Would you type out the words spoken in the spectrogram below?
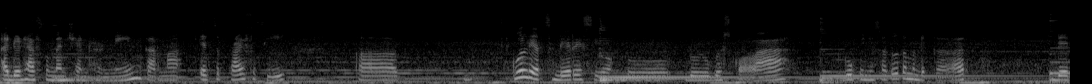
I don't have to mention her name karena it's a privacy uh, gue lihat sendiri sih waktu dulu gue sekolah gue punya satu teman dekat dan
